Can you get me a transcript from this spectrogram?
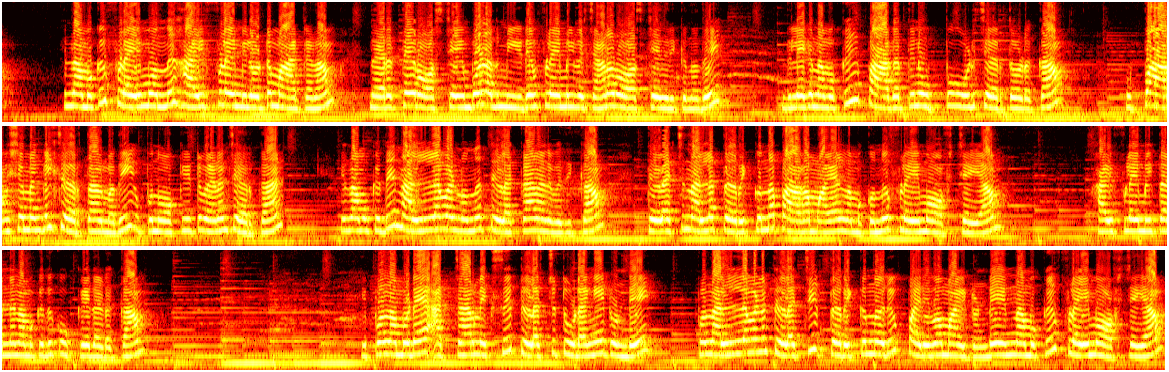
നമുക്ക് ഫ്ലെയിം ഒന്ന് ഹൈ ഫ്ലെയിമിലോട്ട് മാറ്റണം. നേരത്തെ റോസ്റ്റ് ചെയ്യുമ്പോൾ അത് മീഡിയം ഫ്ലെയിമിൽ വെച്ചാണ് റോസ്റ്റ് ചെയ്തിരിക്കുന്നത്. ഇതിലേക്ക് നമുക്ക് പാകത്തിന് ഉപ്പ് കൂടി ചേർത്ത് കൊടുക്കാം. ഉപ്പ് ആവശ്യമെങ്കിൽ ചേർത്താൽ മതി. ഉപ്പ് നോക്കിയിട്ട് വേണം ചേർക്കാൻ. ഇനി നമുക്കിത് നല്ലവണ്ണം ഒന്ന് തിളക്കാൻ അനുവദിക്കാം. തിളച്ച് നല്ല തെറിക്കുന്ന പാകമായാൽ നമുക്കൊന്ന് ഫ്ലെയിം ഓഫ് ചെയ്യാം. ഹൈ ഫ്ലെയിമിൽ തന്നെ നമുക്കിത് കുക്ക് ചെയ്തെടുക്കാം. ഇപ്പോൾ നമ്മുടെ അച്ചാർ മിക്സ് തിളച്ചു തുടങ്ങിയിട്ടുണ്ട്. ഇപ്പോൾ നല്ലവണ്ണം തിളച്ച് തെറിക്കുന്ന ഒരു പരുവമായിട്ടുണ്ട്. ഇനി നമുക്ക് ഫ്ലെയിം ഓഫ് ചെയ്യാം.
